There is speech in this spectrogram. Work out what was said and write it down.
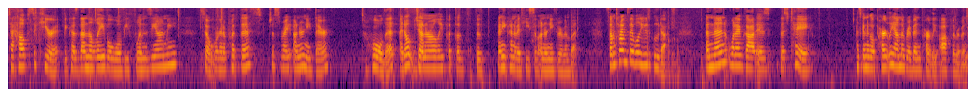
to help secure it because then the label won't be flimsy on me. So we're going to put this just right underneath there to hold it. I don't generally put the, the any kind of adhesive underneath the ribbon, but sometimes I will use glue dots. And then what I've got is this tag is going to go partly on the ribbon, partly off the ribbon.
